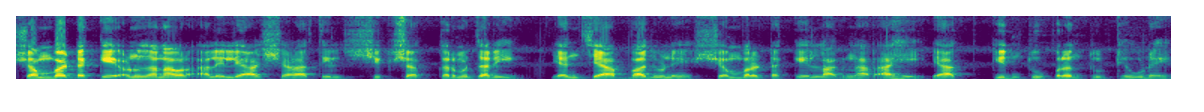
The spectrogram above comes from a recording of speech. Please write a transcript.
शंभर टक्के अनुदानावर आलेल्या शाळातील शिक्षक कर्मचारी यांच्या बाजूने शंभर टक्के लागणार आहे यात किंतु परंतु ठेवू नये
